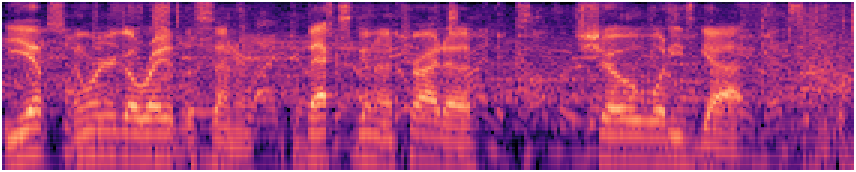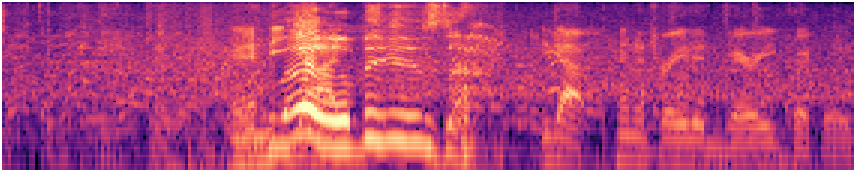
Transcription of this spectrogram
Yep. And we're gonna go right at the center. Beck's gonna try to show what he's got. And he got, is. he got penetrated very quickly.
